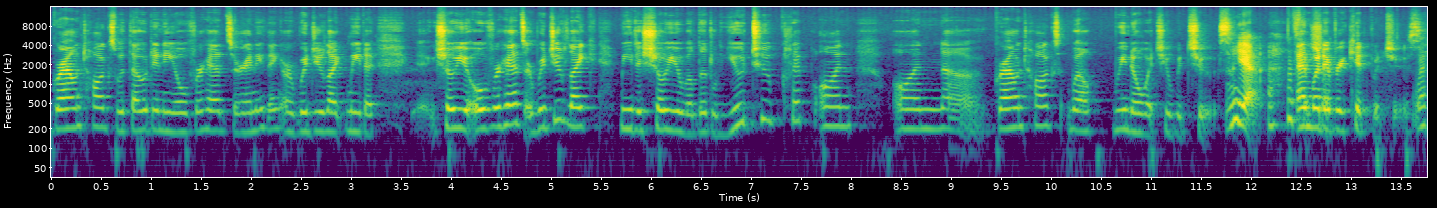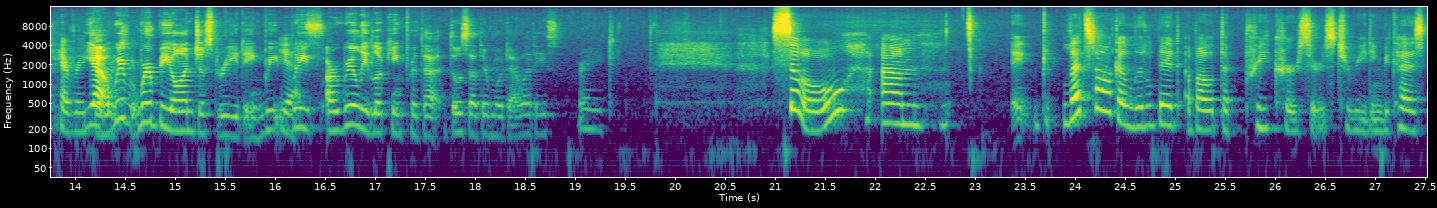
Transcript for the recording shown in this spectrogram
groundhogs without any overheads or anything? Or would you like me to show you overheads? Or would you like me to show you a little YouTube clip on on uh, groundhogs, well, we know what you would choose. Yeah, and what sure. every kid would choose. What every yeah, we're choose. we're beyond just reading. We yes. we are really looking for that those other modalities. Right. So, um, let's talk a little bit about the precursors to reading because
